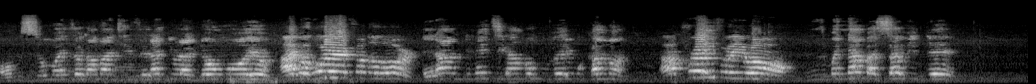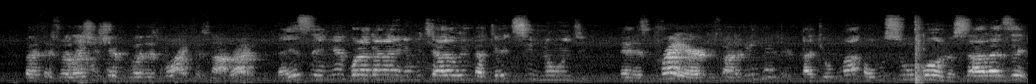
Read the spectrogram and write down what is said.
omusomo oyinza ogamba nti nze najjula dde omwoyo I have a word from the Lord. era ndina ekigambo okuva eri mukama I'll pray for you all. nze mwenna mbasabidde But his relationship with his wife is not right, naye singa enkolagana ye ne mukyala we nga si nnungi then his prayer is going to be hindered. kati omwa- omusumba ono saala ze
